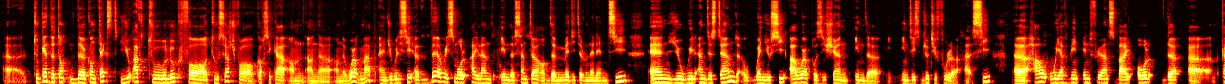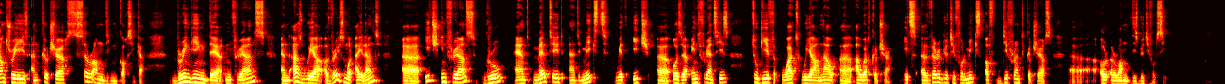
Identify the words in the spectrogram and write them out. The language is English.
uh, to get the, the context, you have to look for to search for Corsica on on uh, on the world map, and you will see a very small island in the center of the Mediterranean Sea, and you will understand when you see our position in the in this beautiful uh, sea uh, how we have been influenced by all the uh, countries and cultures surrounding Corsica, bringing their influence and as we are a very small island, uh, each influence grew and melted and mixed with each uh, other influences to give what we are now uh, our culture. It's a very beautiful mix of different cultures uh, all around this beautiful sea.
